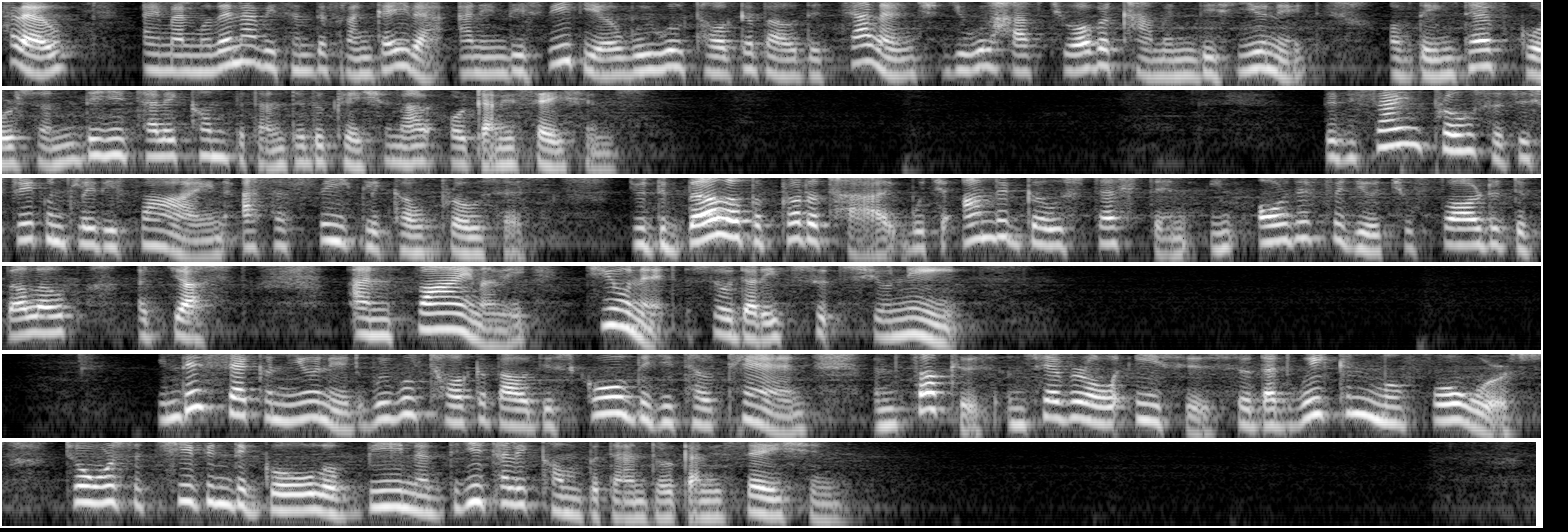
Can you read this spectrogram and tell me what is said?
Hello, I'm Almudena Vicente Franqueira and in this video we will talk about the challenge you will have to overcome in this unit of the INTEF course on digitally competent educational organizations. The design process is frequently defined as a cyclical process. You develop a prototype which undergoes testing in order for you to further develop, adjust, and finally tune it so that it suits your needs. In this second unit, we will talk about the school digital plan and focus on several issues so that we can move forwards towards achieving the goal of being a digitally competent organization.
